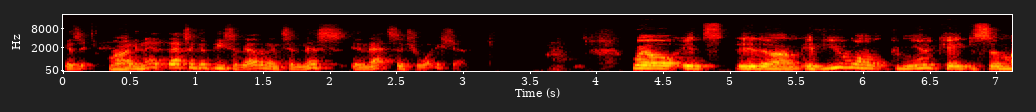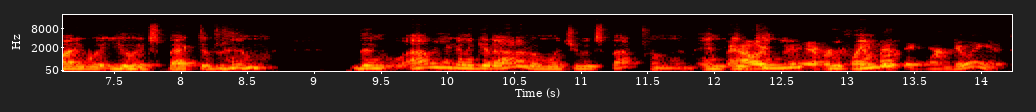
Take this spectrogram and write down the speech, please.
Is it? Right. I mean, that, that's a good piece of evidence in this in that situation. Well, it's it. Um, if you won't communicate to somebody what you expect of them, then how are you going to get out of them what you expect from them? And, and how can you ever claim that they weren't doing it?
